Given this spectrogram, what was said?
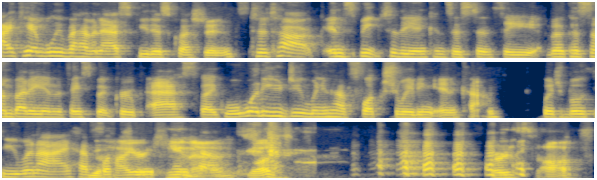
I can't believe I haven't asked you this question to talk and speak to the inconsistency because somebody in the Facebook group asked, like, well, what do you do when you have fluctuating income? Which both you and I have. You hire Keena. What? First off.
